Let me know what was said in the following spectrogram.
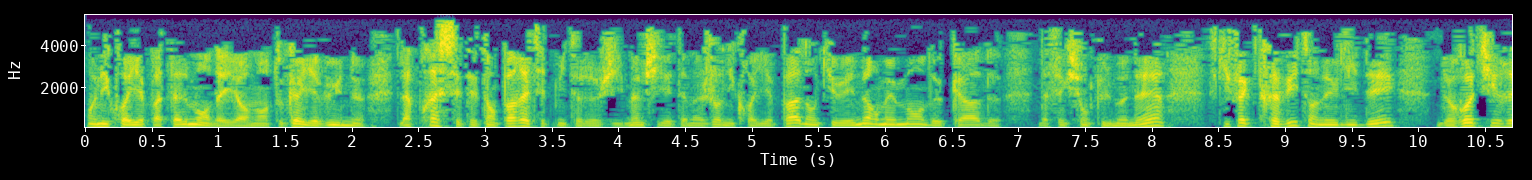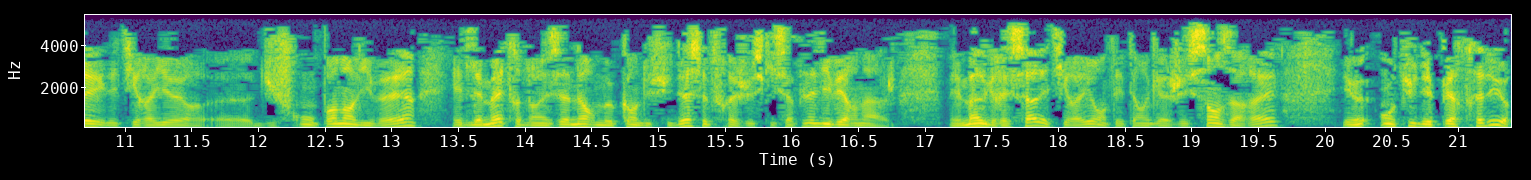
On n'y croyait pas tellement d'ailleurs, mais en tout cas, il y avait une. La presse s'était emparée de cette mythologie, même si l'état-major n'y croyait pas. Donc il y a eu énormément de cas d'affection pulmonaire, ce qui fait que très vite on a eu l'idée de retirer les tirailleurs euh, du front pendant l'hiver et de les mettre dans les énormes camps du Sud-Est de Fréjus, qui s'appelait l'hivernage. Mais malgré ça, les tirailleurs ont été engagés sans arrêt et ont eu des pertes très dures,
